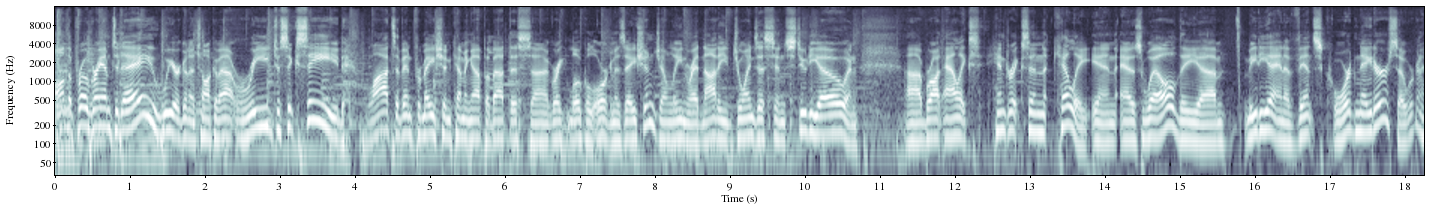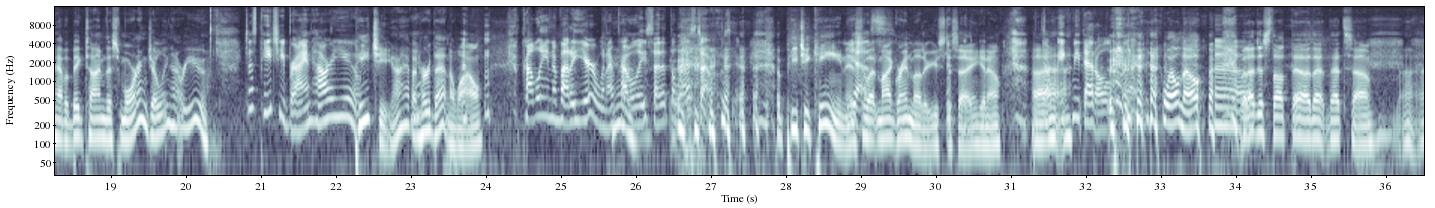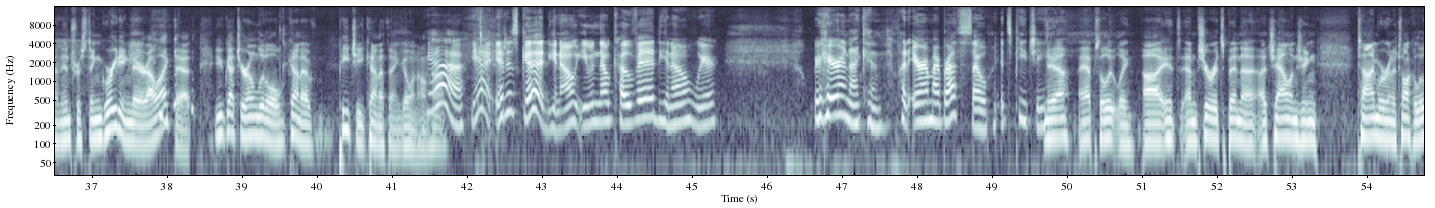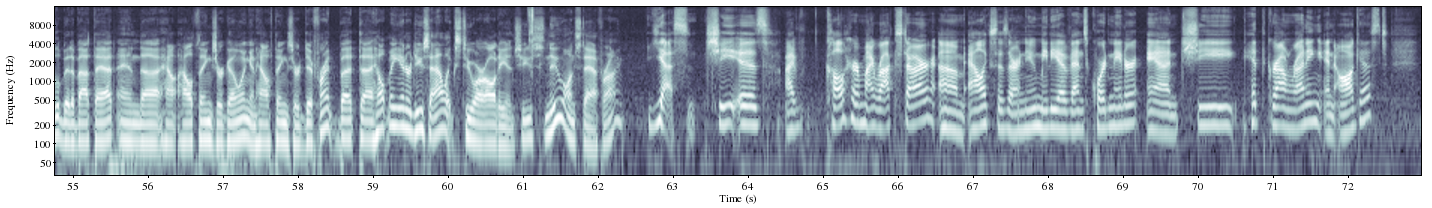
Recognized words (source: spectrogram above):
On the program today, we are going to talk about Read to Succeed. Lots of information coming up about this uh, great local organization. Jolene Radnati joins us in studio and uh, brought Alex Hendrickson Kelly in as well, the um, media and events coordinator. So we're going to have a big time this morning. Jolene, how are you? Just peachy, Brian. How are you? Peachy. I haven't heard that in a while. probably in about a year when I yeah. probably said it the last time. a peachy keen is yes. what my grandmother used to say. You know, don't uh, make me that old. well, no, uh, but I just thought uh, that that's uh, uh, an interesting greeting there. I like that. You've got your own little kind of peachy kind of thing going on. Yeah, huh? yeah, it is good. You know, even though COVID, you know, we're we're here and I can put air in my breath, so it's peachy. Yeah, absolutely. Uh, it, I'm sure it's been a, a challenging time. We're going to talk a little bit about that and uh, how, how things are going and how things are different. But uh, help me introduce Alex to our audience. She's new on staff, right? Yes, she is. I call her my rock star. Um, Alex is our new media events coordinator, and she hit the ground running in August.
